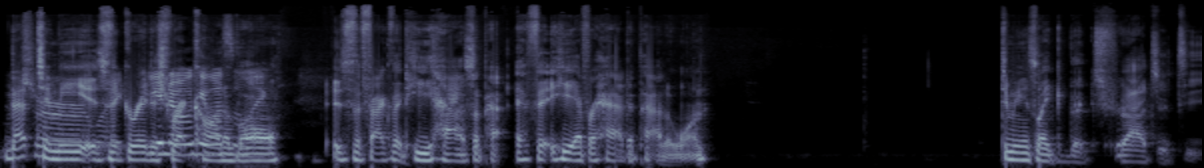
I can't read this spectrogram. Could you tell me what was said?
That to me mature, is the greatest you know, retcon of all. like- is the fact that he has a pa- if it, he ever had a Padawan. To me, it's like The tragedy.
